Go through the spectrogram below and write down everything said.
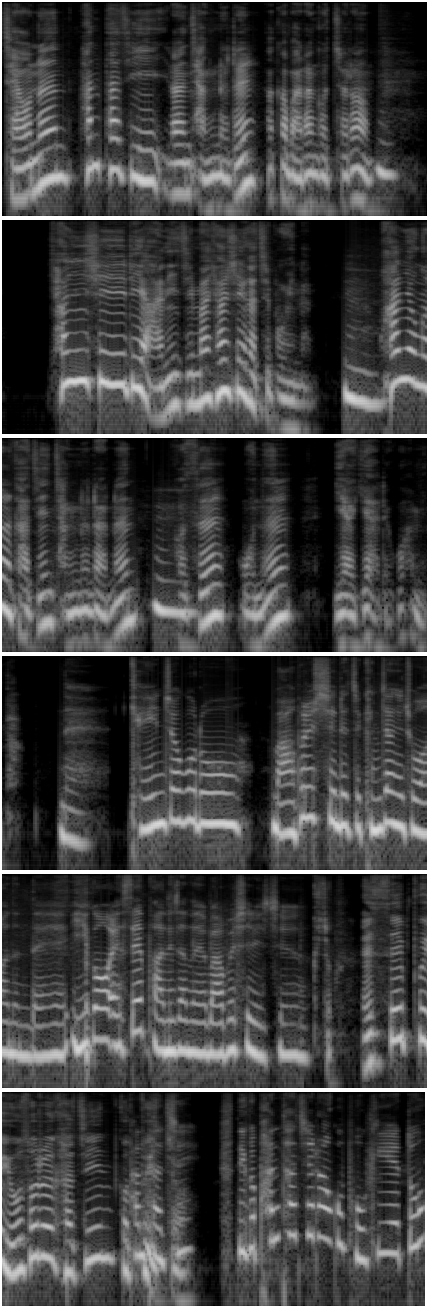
저는 판타지라는 장르를 아까 말한 것처럼 음. 현실이 아니지만 현실같이 보이는 음. 환영을 가진 장르라는 음. 것을 오늘 이야기하려고 합니다. 네. 개인적으로 마블 시리즈 굉장히 좋아하는데 이거 SF 아니잖아요. 마블 시리즈. 그죠? SF의 요소를 가진 것도 판타지? 있죠. 근데 이거 판타지라고 보기에도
